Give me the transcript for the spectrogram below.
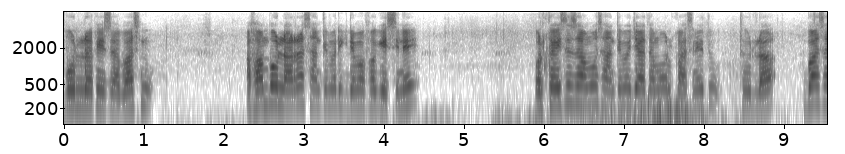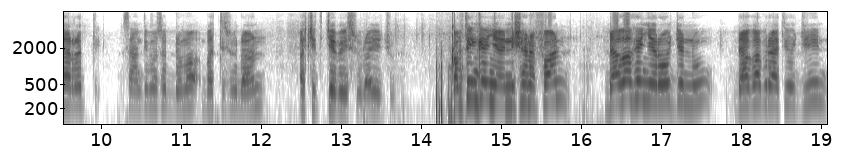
Boolla keessaa baasnu afaan boollaarraa saantima digdama fageessine ol ka'iinsa isaa immoo saantima jaatama ol kaasneetu tuullaa gubbaa isaa irratti saantima soddoma battisuudhaan achitti jabeessuudha jechuudha. Qabxiin keenya inni shanaffaan daagaa keenya yeroo hojjennu daagaa biraatii wajjin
